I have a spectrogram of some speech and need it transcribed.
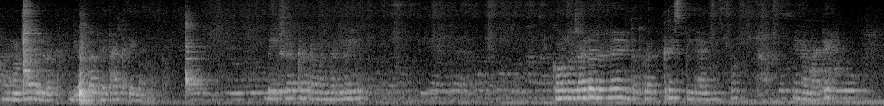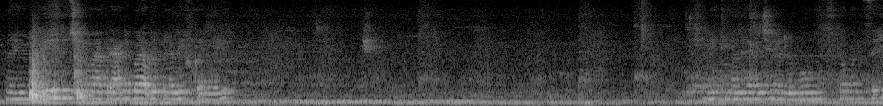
ઘઉંનો જાડો લોટ બે આપણે ભાખરીનો બે સરખા પ્રમાણમાં લઈએ. ઘઉંનો જાડો લોટ લઈએ ને તો થોડાક ક્રિસ્પી થાય મસ્ત. એના માટે. લઈ લીધું છે, હવે આપણે આને બરાબર પહેલાં લીફ કરી લઈએ મેથી વધારે છે એટલે બહુ મસ્ત બનશે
